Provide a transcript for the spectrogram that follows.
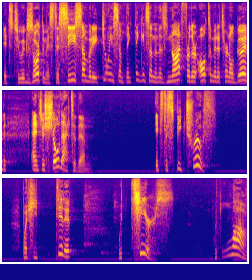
it's to exhort them. It's to see somebody doing something, thinking something that's not for their ultimate eternal good, and to show that to them. It's to speak truth. But he did it with tears, with love.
